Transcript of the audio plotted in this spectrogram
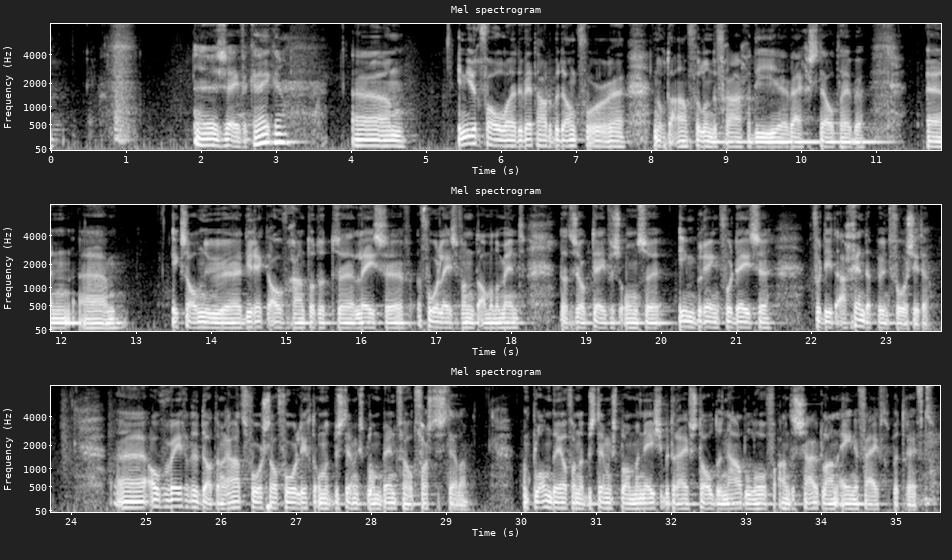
Uh, eens even kijken. Uh, in ieder geval uh, de wethouder bedankt voor uh, nog de aanvullende vragen die wij gesteld hebben. En ehm, ik zal nu direct overgaan tot het lezen, voorlezen van het amendement. Dat is ook tevens onze inbreng voor, deze, voor dit agendapunt, voorzitter. Uh, overwegende dat een raadsvoorstel voorligt om het bestemmingsplan Bentveld vast te stellen. Een plandeel van het bestemmingsplan Manegebedrijf Stal de Nadelhof aan de Zuidlaan 51 betreft.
